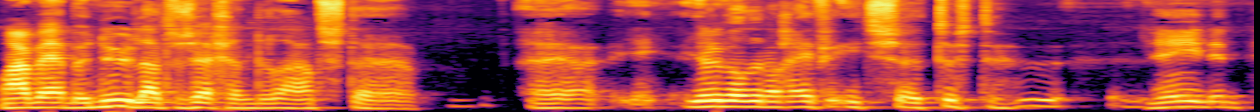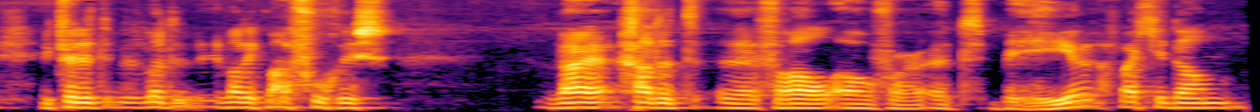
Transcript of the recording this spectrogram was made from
Maar we hebben nu, laten we zeggen, de laatste. jullie wilden nog even iets tussen. Nee, ik vind het, wat, wat ik me afvroeg is. Waar gaat het uh, vooral over het beheer wat je dan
